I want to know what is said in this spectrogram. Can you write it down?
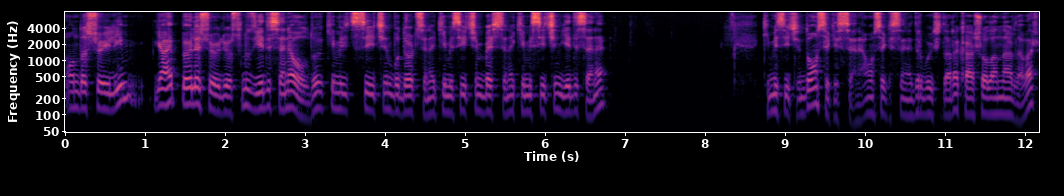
Onu da söyleyeyim. Ya hep böyle söylüyorsunuz. 7 sene oldu. Kimisi için bu 4 sene, kimisi için 5 sene, kimisi için 7 sene. Kimisi için de 18 sene. 18 senedir bu iktidara karşı olanlar da var.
